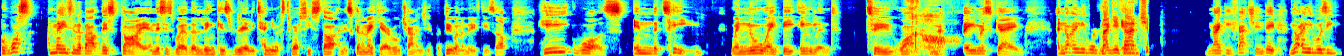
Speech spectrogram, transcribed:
but what's amazing about this guy, and this is where the link is really tenuous to FC Start, and it's going to make it a real challenge if I do want to move these up. He was in the team when Norway beat England 2 1 in that famous game. And not only was Maggie Thatcher. Maggie Thatcher, indeed. Not only was he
